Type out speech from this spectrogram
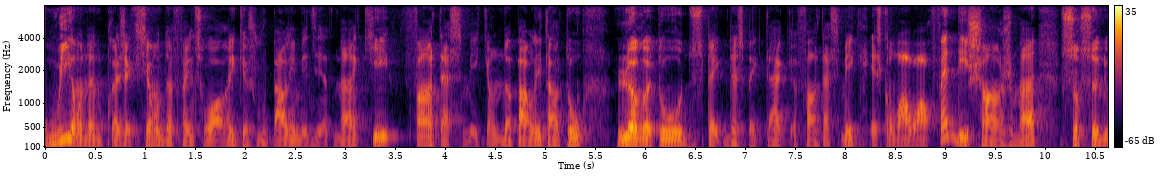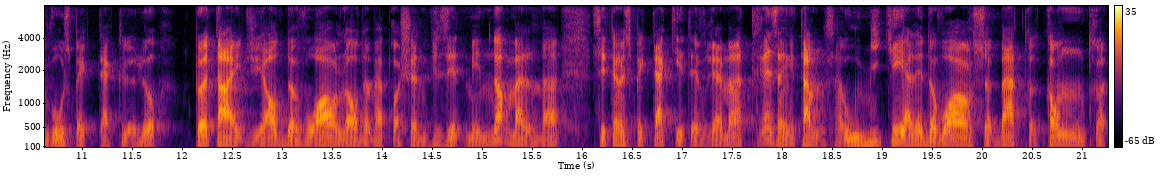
Oui, on a une projection de fin de soirée que je vous parle immédiatement qui est fantasmique. On a parlé tantôt le retour du de spectacle fantasmique. Est-ce qu'on va avoir fait des changements sur ce nouveau spectacle-là? Peut-être, j'ai hâte de voir lors de ma prochaine visite, mais normalement, c'était un spectacle qui était vraiment très intense, hein, où Mickey allait devoir se battre contre,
